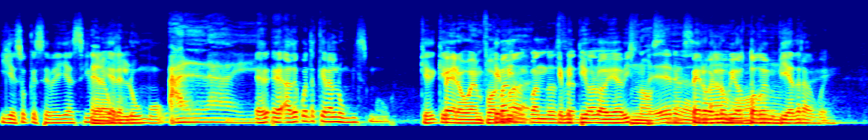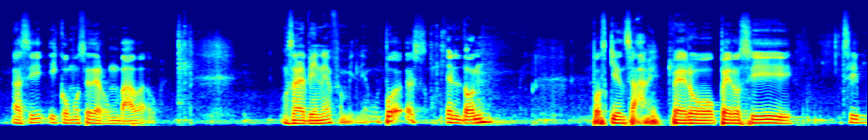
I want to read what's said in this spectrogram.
y eso que se veía así, güey, Era era, el humo. güey. ¡Ala! Eh, eh, haz de cuenta que era lo mismo, güey. Que, que- Pero en que forma... mi- Cuando- cuando que mi tío lo había visto. No pero él lo vio todo en piedra, güey. Así, y cómo se derrumbaba, güey. O sea, viene de familia, güey. Pues, El don. pues quién sabe. Pero, pero sí, sí,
